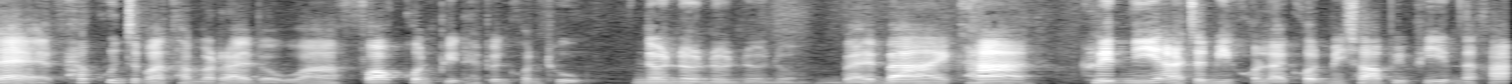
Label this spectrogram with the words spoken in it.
แต่ถ้าคุณจะมาทำอะไรแบบว่า ฟอกคนผิดให้เป็นคนถูก no no no no no บายบายค่ะ คลิปนี้อาจจะมีคนหลายคนไม่ชอบพี่พิมพ์นะคะ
